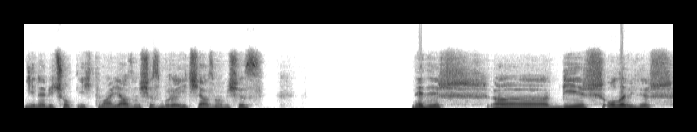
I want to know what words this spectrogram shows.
Yine birçok ihtimal yazmışız. Buraya hiç yazmamışız. Nedir? 1 olabilir.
